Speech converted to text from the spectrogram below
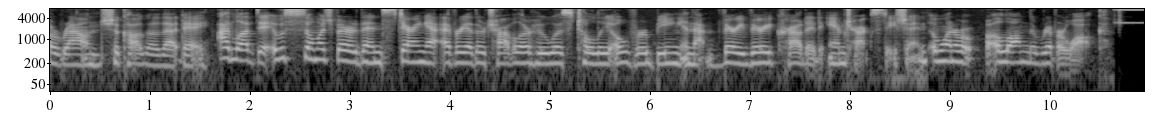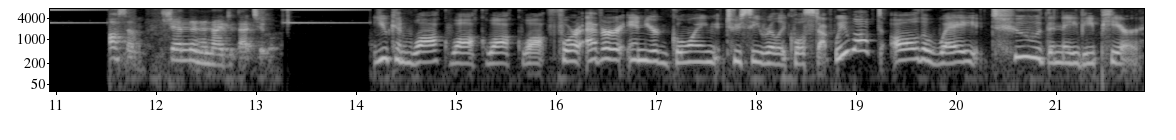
around Chicago that day. I loved it. It was so much better than staring at every other traveler who was totally over being in that very, very crowded Amtrak station. I went along the Riverwalk. Awesome. Shannon and I did that too. you can walk, walk, walk, walk forever, and you're going to see really cool stuff. We walked all the way to the Navy Pier,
